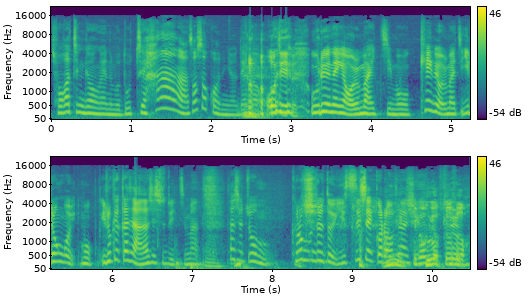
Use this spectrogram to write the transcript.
저 같은 경우에는 뭐 노트에 하나하나 썼었거든요. 내가 네. 어디 우리은행에 얼마 있지, 뭐 KB 얼마 있지 이런 걸 뭐 이렇게까지 안 하실 수도 있지만 네. 사실 좀 그런 분들도 있으실 거라고 아니, 생각해요. 10억이 그렇게- 없어서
